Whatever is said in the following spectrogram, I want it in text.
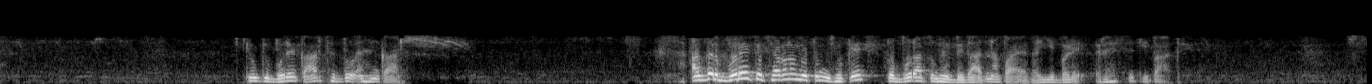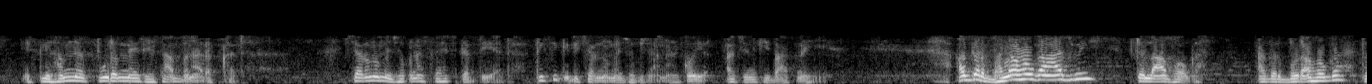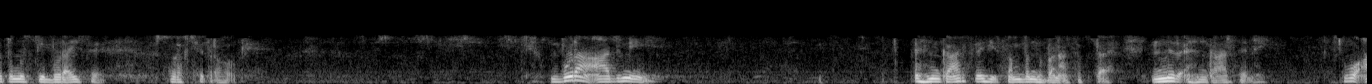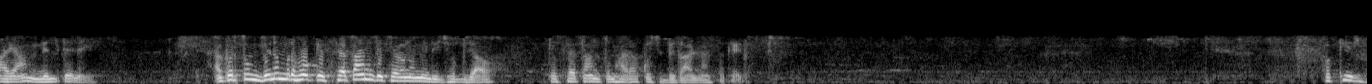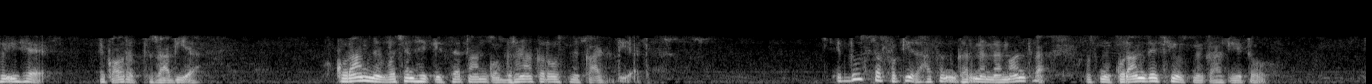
क्योंकि बुरे का अर्थ दो अहंकार। अगर बुरे के चरणों में तुम झुके तो बुरा तुम्हें बिगाड़ ना पाएगा। ये बड़े रहस्य की बात है। इसलिए हमने पूरब में एक हिसाब बना रखा था। चरणों में झुकना सहज कर दिया था। किसी के भी चरणों में झुक जाना है कोई अड़चन की बात नहीं है। अगर भला होगा आदमी तो लाभ होगा। अगर बुरा होगा तो तुम उसकी बुराई से सुरक्षित रहोगे। बुरा आदमी अहंकार से ही संबंध बना सकता है, निरअहकार से नहीं। वो आयाम मिलते नहीं। अगर तुम विनम्र हो के शैतान के चरणों में भी झुक जाओ तो शैतान तुम्हारा कुछ बिगाड़ ना सकेगा। फकीर हुई है एक औरत, राबिया। कुरान में वचन है कि शैतान को घृणा करो, उसने काट दिया था। एक दूसरा फकीर हसन घर में मेहमान था, उसने कुरान देखी, उसने कहा कि ये तो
